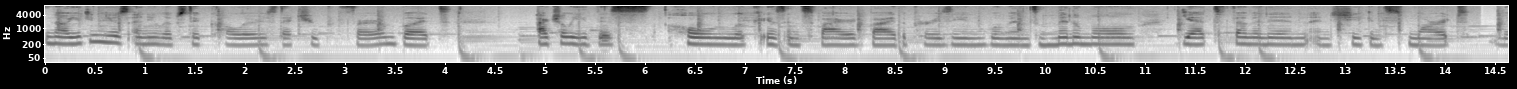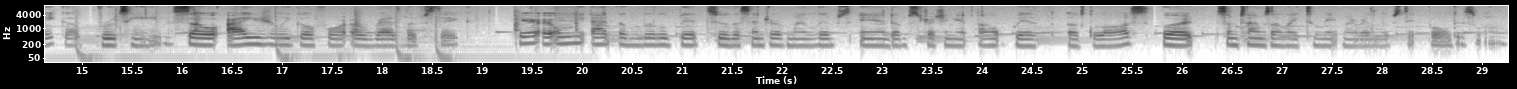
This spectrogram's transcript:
Now you can use any lipstick colors that you prefer, but actually this whole look is inspired by the Parisian woman's minimal yet feminine and chic and smart makeup routine. So I usually go for a red lipstick. Here I only add a little bit to the center of my lips and I'm stretching it out with a gloss, but sometimes I like to make my red lipstick bold as well.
